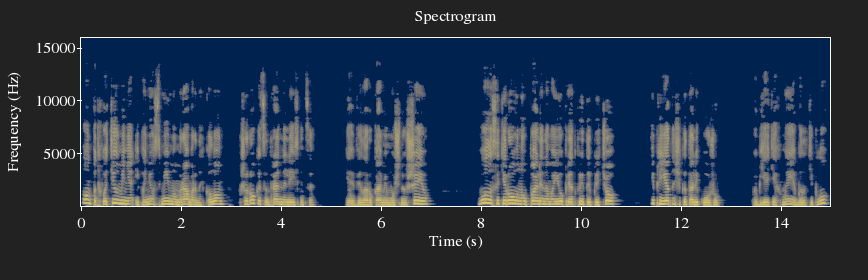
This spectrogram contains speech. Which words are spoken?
Он подхватил меня и понес мимо мраморных колонн к широкой центральной лестнице. Я обвела руками мощную шею. Волосы Тироуна упали на мое приоткрытое плечо и приятно щекотали кожу. В объятиях Мэя было тепло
